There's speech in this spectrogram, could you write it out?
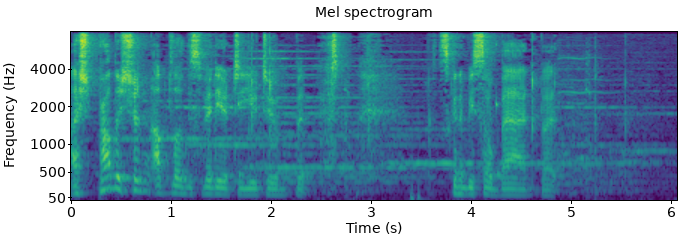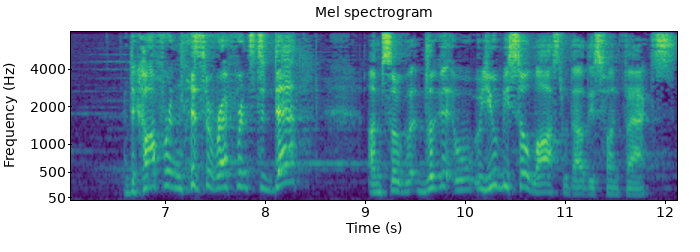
I sh probably shouldn't upload this video to YouTube, but it's gonna be so bad, but... The coffin is a reference to death! I'm so glad- look at- you'd be so lost without these fun facts.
